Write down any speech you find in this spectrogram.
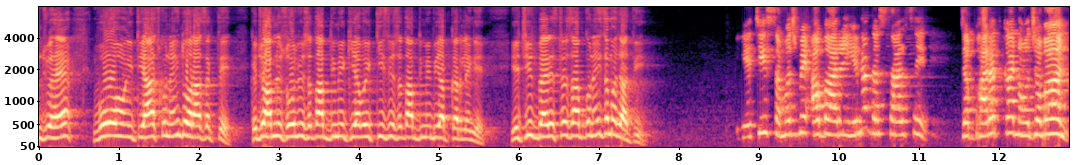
जो है, वो इतिहास को नहीं दोहरा सकते कि जो आपने सोलहवीं शताब्दी में किया, वो इक्कीसवीं शताब्दी में भी आप कर लेंगे। ये चीज़ बैरिस्टर साहब को नहीं समझ आती। ये चीज़ समझ में अब आ रही है ना दस साल से। जब भारत का नौजवान,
